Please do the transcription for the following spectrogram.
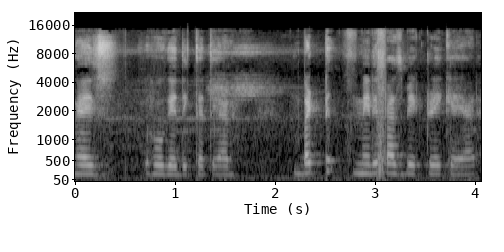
गैस हो गई दिक्कत यार। बट मेरे पास भी एक ट्रिक है यार।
